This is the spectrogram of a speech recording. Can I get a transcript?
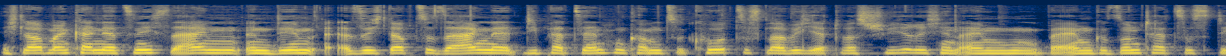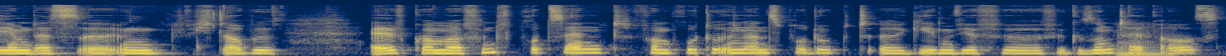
ich glaube, man kann jetzt nicht sagen, in dem, also ich glaube zu sagen, die Patienten kommen zu kurz, ist, glaube ich, etwas schwierig in einem, bei einem Gesundheitssystem, das, äh, ich glaube, 11,5 Prozent vom Bruttoinlandsprodukt äh, geben wir für, für Gesundheit mhm. aus.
